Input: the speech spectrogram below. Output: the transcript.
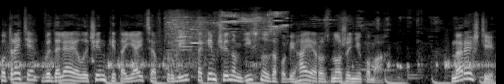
По-третє, видаляє личинки та яйця в трубі, таким чином дійсно запобігає розмноженню комах. Нарешті,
